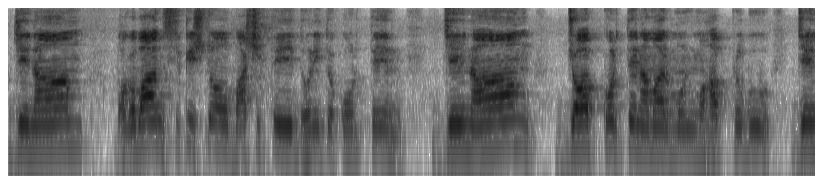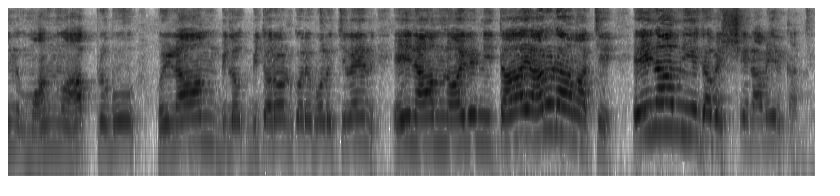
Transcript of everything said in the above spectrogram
যে নাম ভগবান শ্রীকৃষ্ণ বাসিতে ধ্বনিত করতেন, যে নাম জপ করতেন আমার মন মহাপ্রভু, যে মন মহাপ্রভু হরিনাম বিতরণ করে বলেছিলেন, এই নাম নয় নিতায় আরও নাম আছে, এই নাম নিয়ে যাবে সে নামের কাছে।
